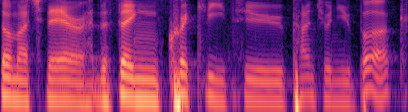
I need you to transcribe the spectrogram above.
so much there. The thing quickly to punch your new book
